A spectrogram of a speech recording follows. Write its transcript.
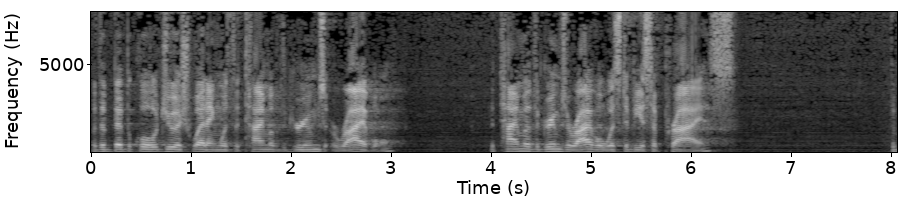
the biblical Jewish wedding was the time of the groom's arrival. The time of the groom's arrival was to be a surprise. The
